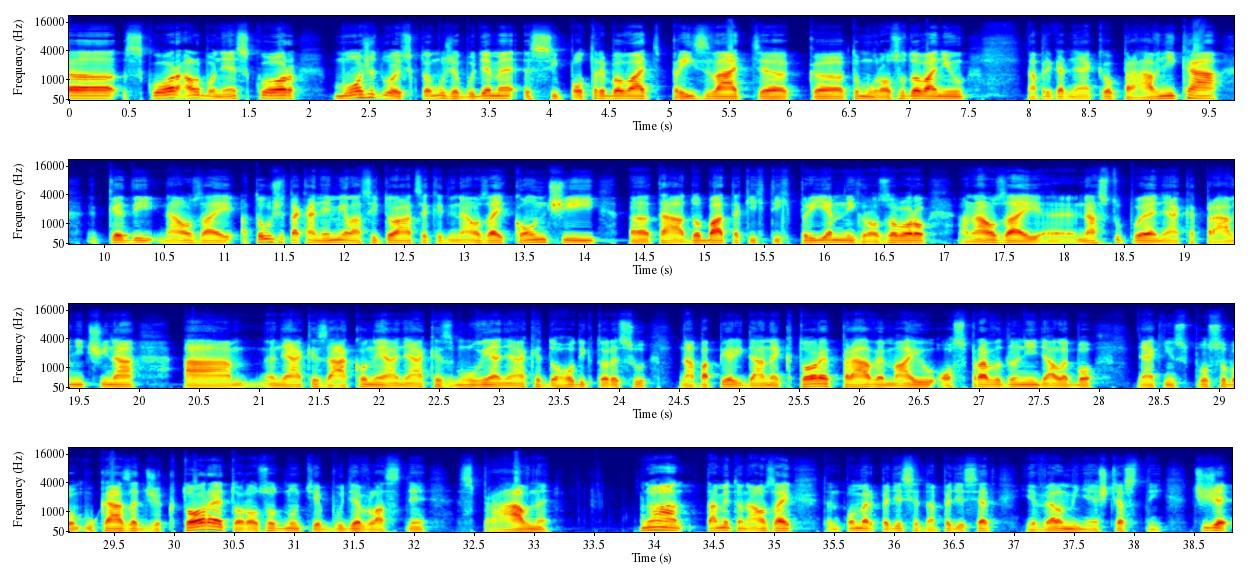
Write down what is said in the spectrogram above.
skôr alebo neskôr môže dôjsť k tomu, že budeme si potrebovať prizvať e, k tomu rozhodovaniu napríklad nejakého právnika, kedy naozaj, a to už je taká nemilá situácia, kedy naozaj končí e, tá doba takých tých príjemných rozhovorov a naozaj e, nastupuje nejaká právničina a nejaké zákony a nejaké zmluvy a nejaké dohody, ktoré sú na papieri dané, ktoré práve majú ospravedlniť alebo nejakým spôsobom ukázať, že ktoré to rozhodnutie bude vlastne správne. No a tam je to naozaj, ten pomer 50 na 50 je veľmi nešťastný. Čiže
